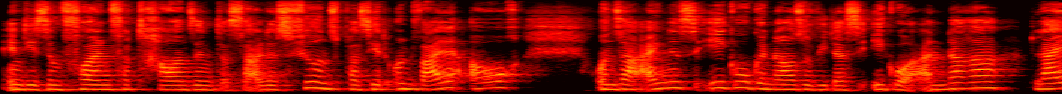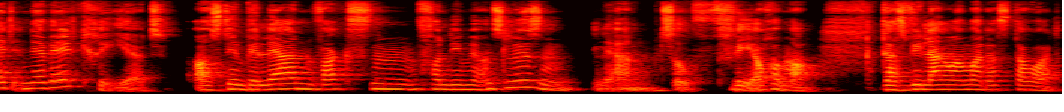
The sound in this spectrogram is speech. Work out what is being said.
in diesem vollen Vertrauen sind, dass alles für uns passiert und weil auch unser eigenes Ego, genauso wie das Ego anderer, Leid in der Welt kreiert, aus dem wir lernen, wachsen, von dem wir uns lösen lernen, so wie auch immer, das, wie lange immer das dauert.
